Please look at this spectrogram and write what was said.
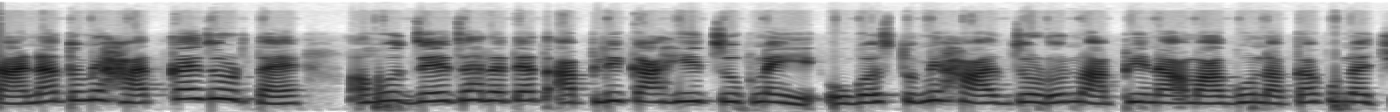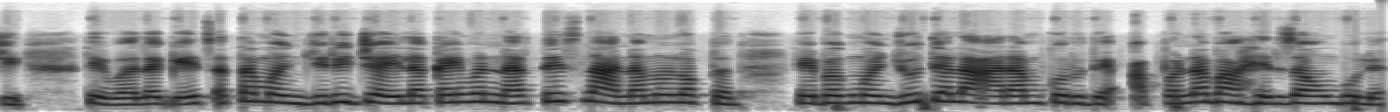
नाना तुम्ही हात काय जोडताय? अहो जे झालं त्यात आपली काही चूक नाही आहे तुम्ही हात जोडून माफी ना मागू नका कुणाची. तेव्हा लगेच आता मंजिरी जयला काही म्हणणार तेच नाना म्हणू लागतात हे बघ मंजू त्याला आराम करू दे. आपण ना बाहेर बाहेर जाऊन बोलूया.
